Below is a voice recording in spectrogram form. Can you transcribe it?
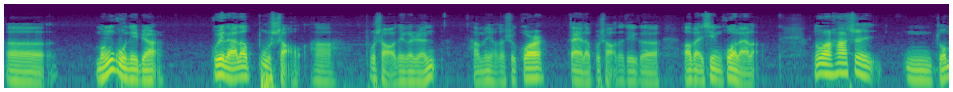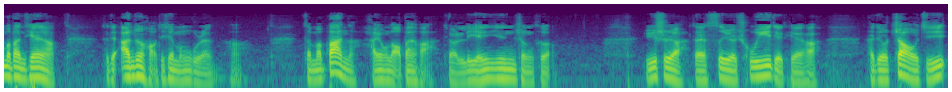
呃，蒙古那边归来了不少啊，不少这个人，他们有的是官儿，带了不少的这个老百姓过来了。努尔哈赤嗯琢磨半天啊，得安顿好这些蒙古人啊。怎么办呢？还用老办法，叫联姻政策。于是啊，在四月初一这天啊，他就召集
